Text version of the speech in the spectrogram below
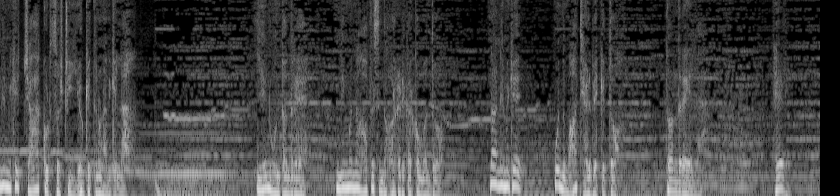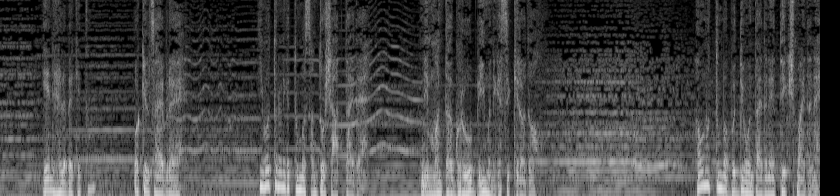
ನಿಮಗೆ ಚಹಾ ಕುಡಿಸೋಷ್ಟು ಯೋಗ್ಯತೆನೂ ನನಗಿಲ್ಲ. ಏನು ಅಂತಂದ್ರೆ ನಿಮ್ಮನ್ನ ಆಫೀಸಿಂದ ಹೊರಗಡೆ ಕರ್ಕೊಂಡ್ಬಂದು ನಾನು ನಿಮಗೆ ಒಂದು ಮಾತು ಹೇಳಬೇಕಿತ್ತು. ತೊಂದರೆ ಇಲ್ಲ. ಹೇಳಿ. ಏನ್ ಹೇಳಬೇಕಿತ್ತು? ವಕೀಲ್ ಸಾಹೇಬ್ರೆ ಇವತ್ತು ನನಗೆ ತುಂಬಾ ಸಂತೋಷ ಆಗ್ತಾ ಇದೆ. ನಿಮ್ಮಂತ ಗುರು ಭೀಮನಿಗೆ ಸಿಕ್ಕಿರೋದು. ಅವನು ತುಂಬಾ ಬುದ್ಧಿವಂತ ಇದ್ದಾನೆ ತೀಕ್ಷ್ಮ ಇದ್ದಾನೆ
